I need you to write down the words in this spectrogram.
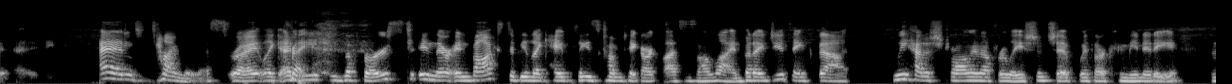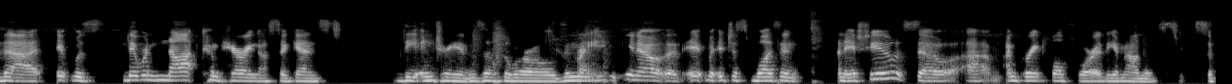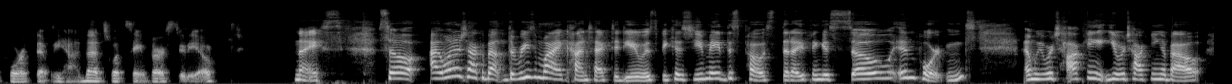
and timeliness, right? Like and Right. the first in their inbox to be like, hey, please come take our classes online. But I do think that we had a strong enough relationship with our community that it was they were not comparing us against the Adrienes of the world. And Right. you know, it it just wasn't an issue. So um, I'm grateful for the amount of support that we had. That's what saved our studio. Nice. So I want to talk about the reason why I contacted you is because you made this post that I think is so important. And we were talking, you were talking about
